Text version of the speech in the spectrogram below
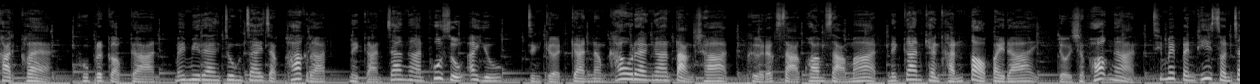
ขาดแคลน ผู้ประกอบการไม่มีแรงจูงใจจากภาครัฐ ในการจ้างงานผู้สูงอายุ จึงเกิดการนำเข้าแรงงานต่างชาติ เพื่อรักษาความสามารถในการแข่งขันต่อไปได้ โดยเฉพาะงานที่ไม่เป็นที่สนใจ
